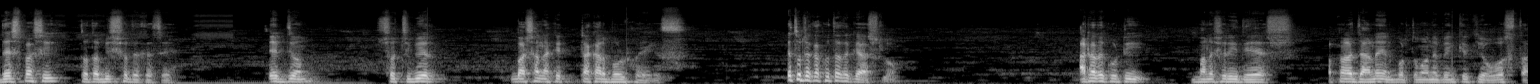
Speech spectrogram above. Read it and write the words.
দেশবাসী তথা বিশ্ব দেখেছে। একজন সচিবের বাসা নাকি টাকার বোল্ড হয়ে গেছে। এত টাকা কোথা থেকে আসলো? আঠারো কোটি মানুষের এই দেশ। আপনারা জানেন, বর্তমানে ব্যাংকের কি অবস্থা।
